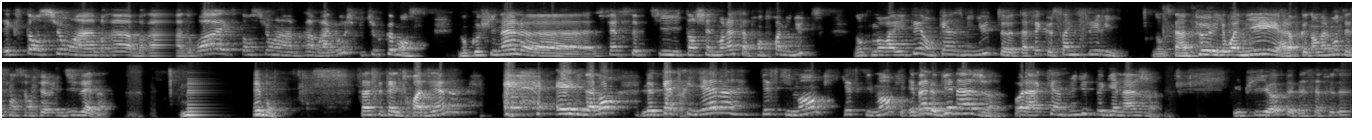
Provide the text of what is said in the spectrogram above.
extension à un bras, bras droit, extension à un bras, bras gauche, puis tu recommences. Donc, au final, euh, faire ce petit enchaînement-là, ça prend trois minutes. Donc, moralité, en 15 minutes, tu n'as fait que cinq séries. Donc, c'est un peu éloigné, alors que normalement, tu es censé en faire une dizaine. Mais bon, ça, c'était le troisième. Et évidemment, le quatrième, qu'est-ce qui manque Qu'est-ce qui manque? Eh ben, le gainage. Voilà, 15 minutes de gainage. Et puis, hop, eh ben, ça faisait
